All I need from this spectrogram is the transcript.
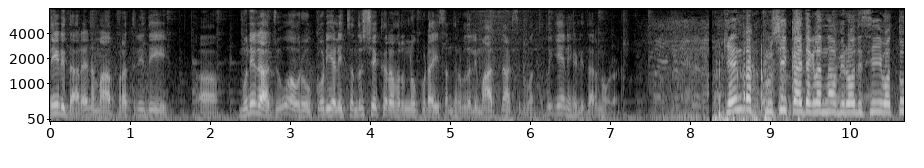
ನೀಡಿದ್ದಾರೆ ನಮ್ಮ ಪ್ರತಿನಿಧಿ ಮುನಿರಾಜು ಅವರು ಕೋಡಿಹಳ್ಳಿ ಚಂದ್ರಶೇಖರ್ ಅವರನ್ನು ಕೂಡ ಈ ಸಂದರ್ಭದಲ್ಲಿ ಮಾತನಾಡಿಸಿರುವಂತದ್ದು ಏನು ಹೇಳಿದ್ದಾರೆ ನೋಡೋಣ. ಕೇಂದ್ರ ಕೃಷಿ ಕಾಯ್ದೆಗಳನ್ನು ವಿರೋಧಿಸಿ ಇವತ್ತು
